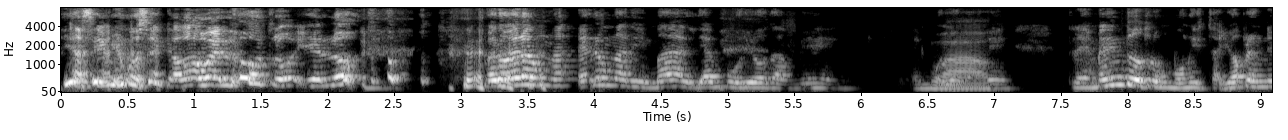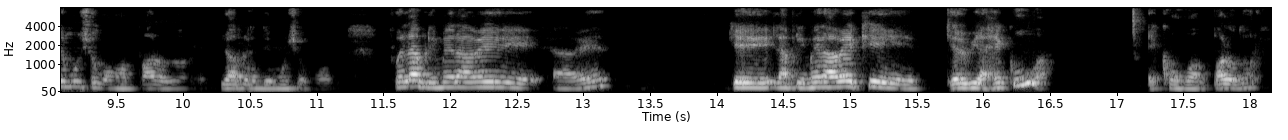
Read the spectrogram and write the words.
y así mismo se acababa el otro y el otro. Pero era, una, era un animal, ya murió también. Murió también. Tremendo trombonista. Yo aprendí mucho con Juan Pablo Torres. Yo aprendí mucho con fue la primera vez, a ver, que la primera vez que, que viajé a Cuba es con Juan Pablo Torres.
